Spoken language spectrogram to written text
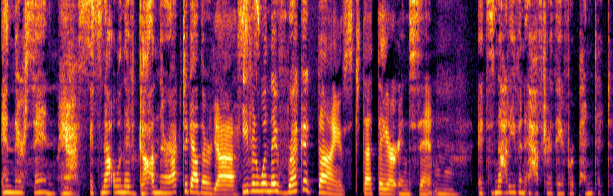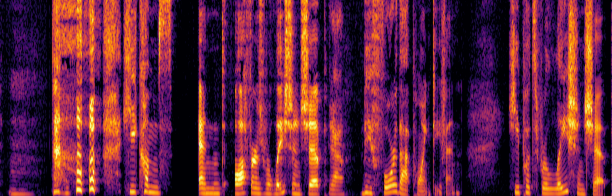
in their sin. Yes. It's not when they've gotten their act together. Yes. Even when they've recognized that they are in sin. Mm. It's not even after they've repented. Mm. he comes and offers relationship yeah. before that point, even. He puts relationship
